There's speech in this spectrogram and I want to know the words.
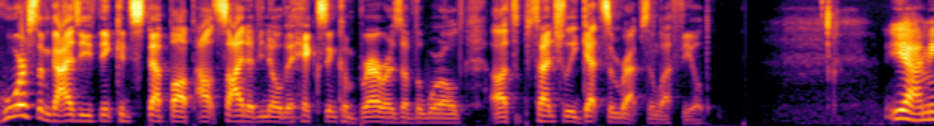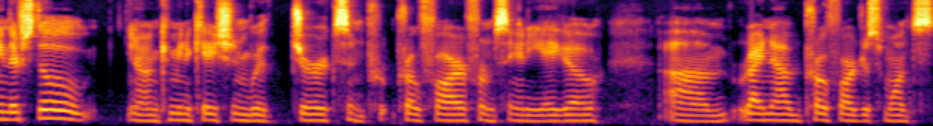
who are some guys that you think can step up outside of you know the Hicks and Cabreras of the world uh, to potentially get some reps in left field? Yeah, I mean, they're still you know in communication with Jurickson Profar from San Diego. Um, right now, Profar just wants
